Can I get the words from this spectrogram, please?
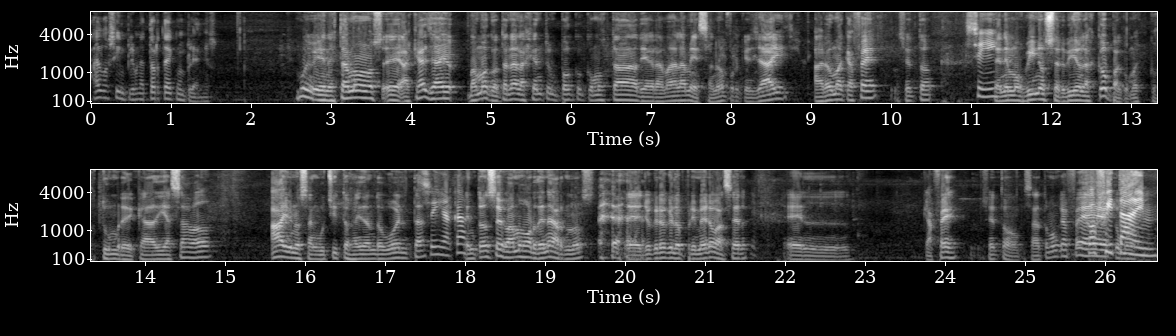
algo simple, una torta de cumpleaños. Muy bien, estamos eh, acá ya vamos a contarle a la gente un poco cómo está diagramada la mesa, ¿no? Porque ya hay aroma café, ¿no es cierto? Sí. Tenemos vino servido en las copas, como es costumbre de cada día sábado. Hay unos sanguchitos ahí dando vueltas. Sí, acá. Entonces vamos a ordenarnos. Eh, yo creo que lo primero va a ser el café, ¿cierto? Empezar a tomar un café. Coffee time.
